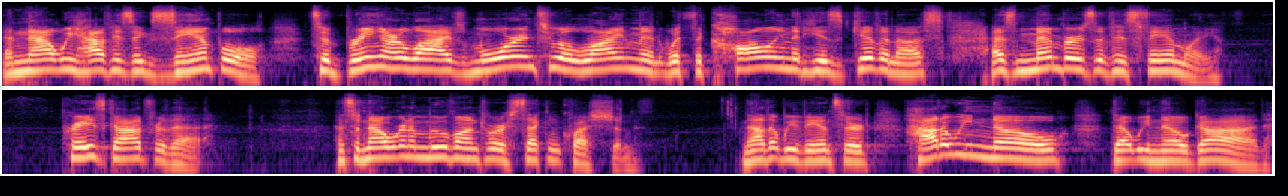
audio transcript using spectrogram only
And now we have his example to bring our lives more into alignment with the calling that he has given us as members of his family. Praise God for that. And so now we're going to move on to our second question. Now that we've answered, how do we know that we know God?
